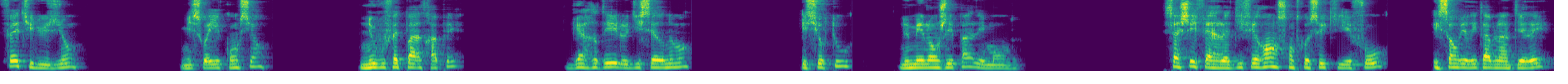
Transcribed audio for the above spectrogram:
faites illusion, mais soyez conscient. Ne vous faites pas attraper. Gardez le discernement. Et surtout, ne mélangez pas les mondes. Sachez faire la différence entre ce qui est faux et sans véritable intérêt,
